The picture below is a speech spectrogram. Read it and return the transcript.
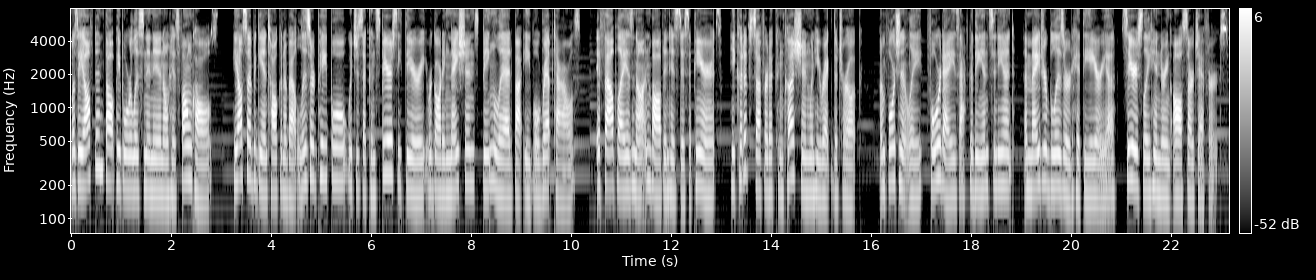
was he often thought people were listening in on his phone calls. He also began talking about lizard people, which is a conspiracy theory regarding nations being led by evil reptiles. If foul play is not involved in his disappearance, he could have suffered a concussion when he wrecked the truck. Unfortunately, four days after the incident, a major blizzard hit the area, seriously hindering all search efforts.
